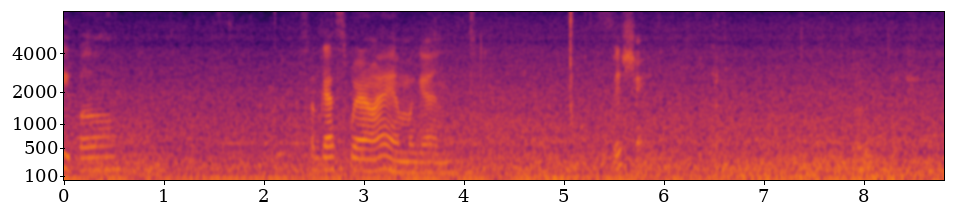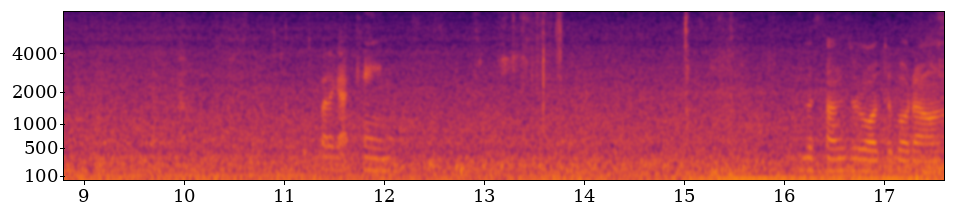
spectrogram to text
People. So guess where I am again? Fishing. But I got cane. The sun's about to go down.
